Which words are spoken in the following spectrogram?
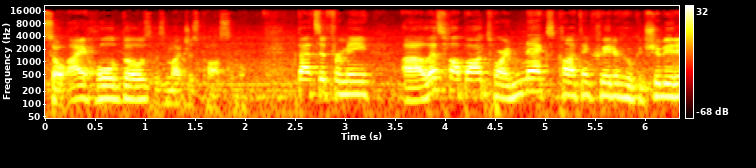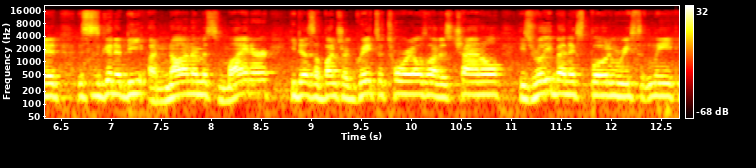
So I hold those as much as possible. That's it for me. Uh, let's hop on to our next content creator who contributed. This is going to be Anonymous Miner. He does a bunch of great tutorials on his channel. He's really been exploding recently,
